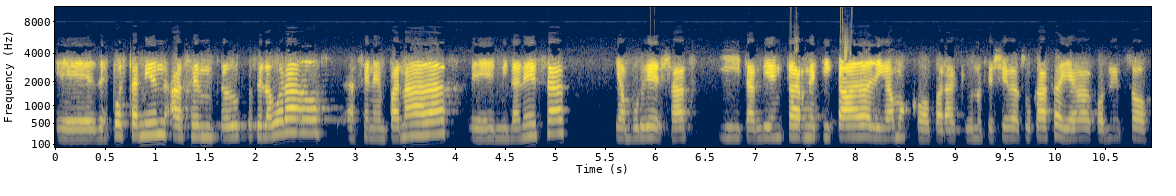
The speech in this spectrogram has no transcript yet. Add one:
Eh, después también hacen productos elaborados, hacen empanadas, eh, milanesas y hamburguesas y también carne picada, digamos, como para que uno se lleve a su casa y haga con eso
